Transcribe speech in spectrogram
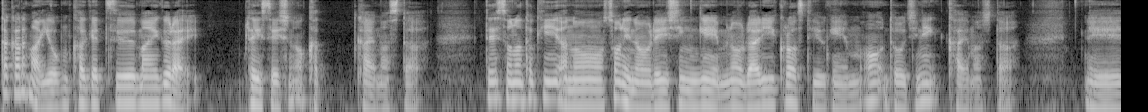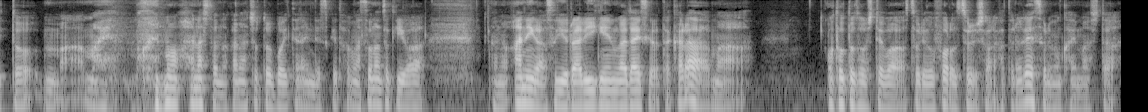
だから、まあ、4ヶ月前ぐらい、プレイステーションを買買いました。で、その時、あの、ソニーのレーシングゲームのラリークロスっていうゲームを同時に買いました。えっ、と、まあ、前、前も話したのかな、ちょっと覚えてないんですけど、まあ、その時は、あの、兄がそういうラリーゲームが大好きだったから、まあ、弟としてはそれをフォローするしかなかったので、それも買いました。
